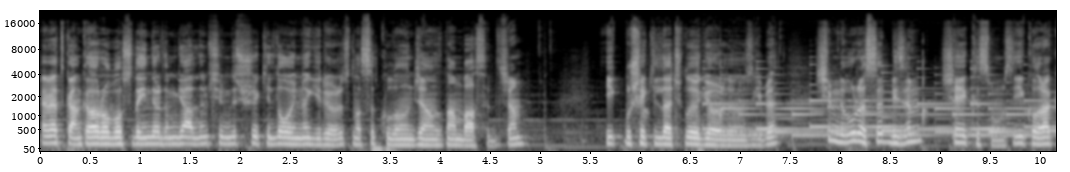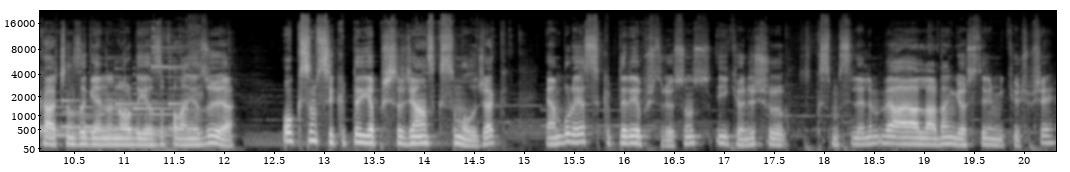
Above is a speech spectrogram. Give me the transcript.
Evet kankalar Roblox'u da indirdim geldim. Şimdi şu şekilde oyuna giriyoruz. Nasıl kullanacağınızdan bahsedeceğim. İlk bu şekilde açılıyor gördüğünüz gibi. Şimdi burası bizim şey kısmımız. İlk olarak karşınıza gelen orada yazı falan yazıyor ya. O kısım script'leri yapıştıracağınız kısım olacak. Yani buraya script'leri yapıştırıyorsunuz. İlk önce şu kısmı silelim ve ayarlardan göstereyim 2-3 bir şey.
